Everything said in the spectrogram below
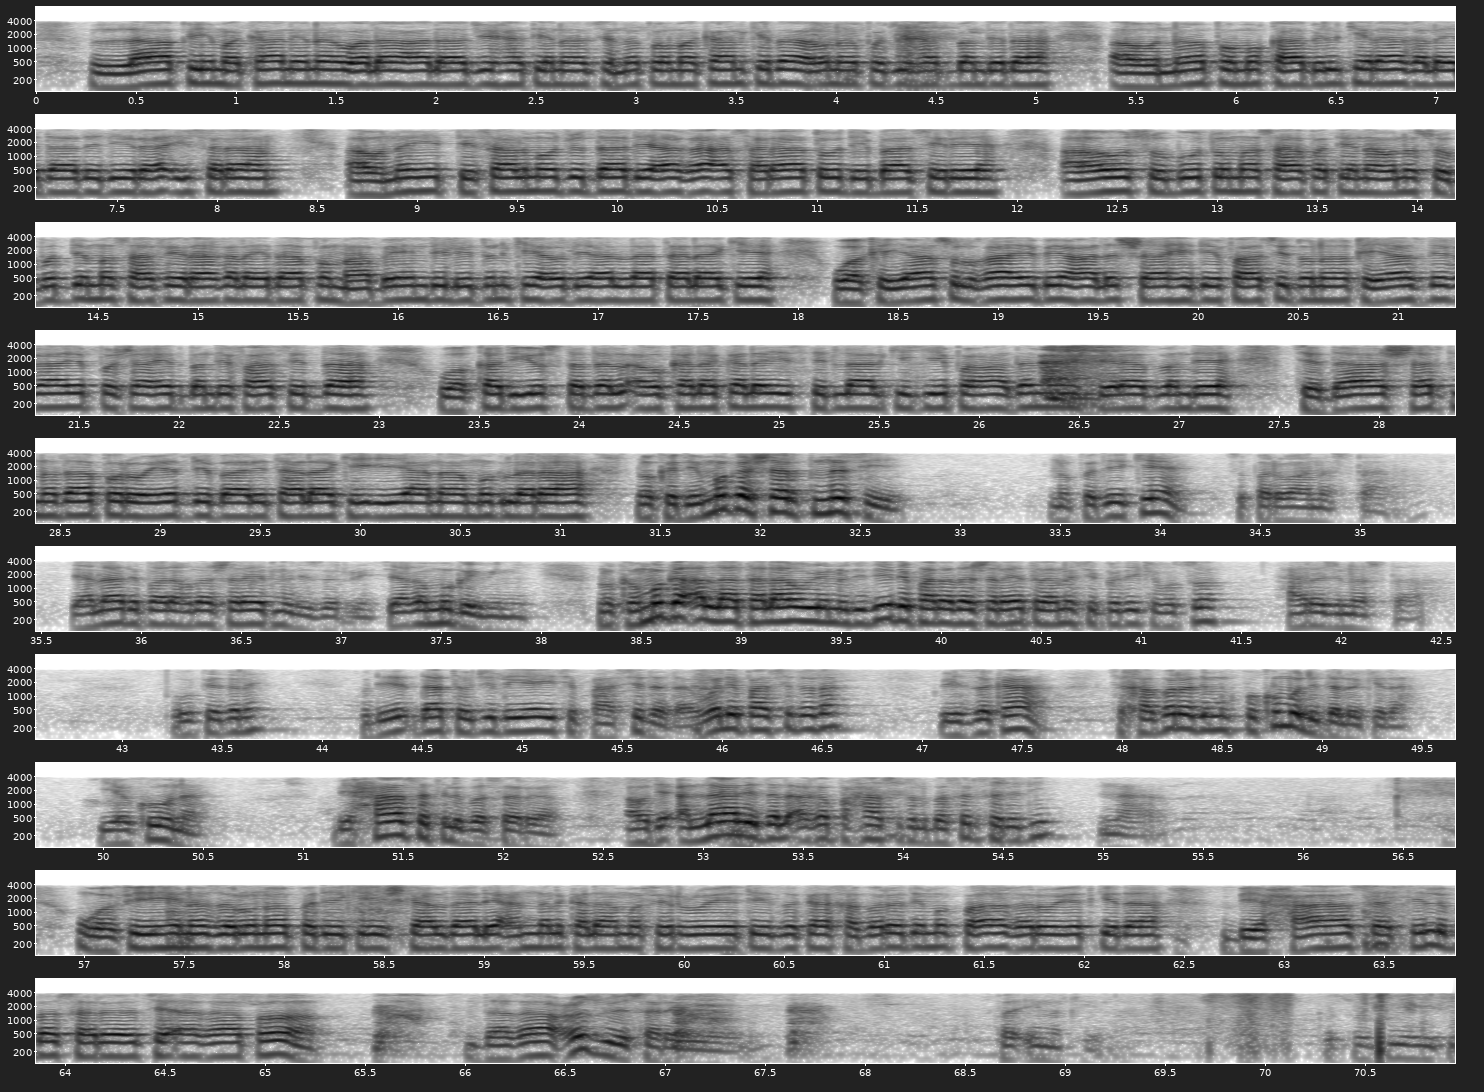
لا پی مکان نه ولا علی جهت نه چې نه په مکان کې ده او نه په جهت باندې ده او نه په مقابل کې راغلی ده د دې رأی سره او نه اتصال موجود ده د هغه اثراتو د باصرې او ثبوت مسافت نه او نه ثبوت د مسافې راغلی ده په مابین د لیدونکي او د الله تعالی کې وقیاس الغائب علی الشاهد فاسدون قیاس د غائب په شاهد باندې فاسد ده وقد یستدل او کله کله استدلال کیږي په عدم اشتراط باندې چه دا شرط نه ده په رویت د باری تعالی کی ایا نه موږ لره نو که د موږ شرط نه سی نو په دی کی څه پروا نسته د الله د پاره خدا شرایط نه دي ضروري چې هغه موږ ویني نو که موږ الله تعالی وینو د دې لپاره دا شرایط را نسی په دې کې خو څه حرج نسته په پیدلې خو دې دا توجیه دی چې فاسده ده ولی فاسده ده وی ځکه چې خبره د موږ په کوم لیدلو کې ده يكون بحاسة البصر او د الله ليدل هغه په حاسة البصر سره دي نه وفيه نظرونه په دې کې اشکال ده لأن الكلام في الرؤية ځکه خبره د موږ په هغه رؤیت کې ده بحاسة البصر چې هغه په دغه عضو سره وي په انقیل که څوک وی چې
